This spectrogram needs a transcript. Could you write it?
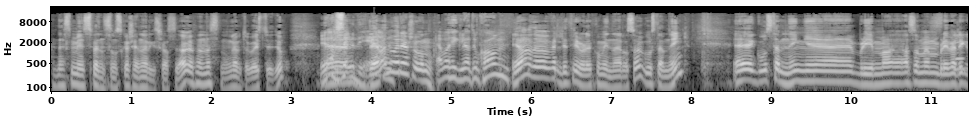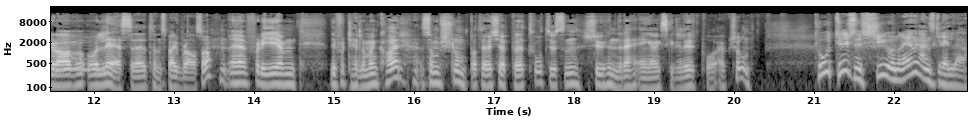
det er så mye spennende som skal skje i Norgesklasse i dag at jeg nesten glemte å gå i studio. Ja, ser du Eh, det? det var en variasjon. Det var hyggelig at du kom. Ja, det var veldig trivelig å komme inn her også. God stemning. Eh, god stemning eh, blir man Altså, man blir veldig glad av å lese Tønsberg Blad også. Eh, fordi eh, de forteller om en kar som slumpa til å kjøpe 2700 engangsgriller på auksjon. 2700 engangsgriller.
